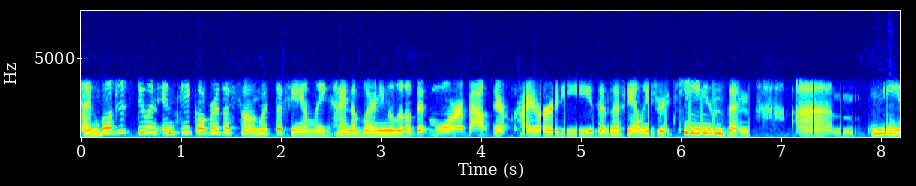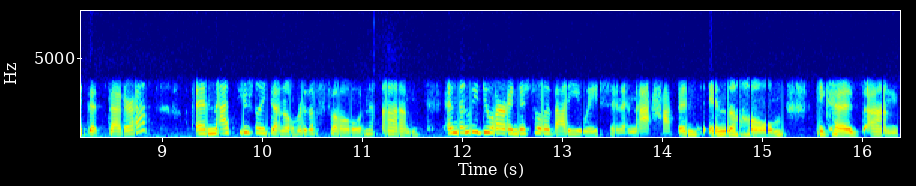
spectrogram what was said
and we'll just do an intake over the phone with the family, kind of learning a little bit more about their priorities and the family's routines and um, needs, et cetera. And that's usually done over the phone. Um, and then we do our initial evaluation, and that happens in the home because um,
